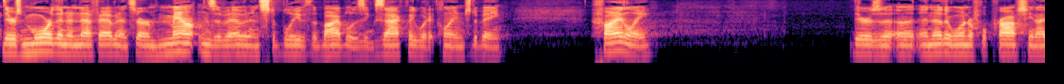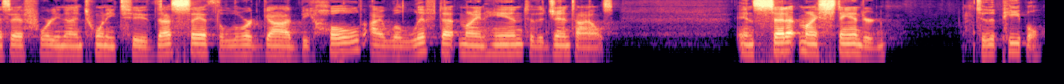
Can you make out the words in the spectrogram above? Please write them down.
There's more than enough evidence. There are mountains of evidence to believe that the Bible is exactly what it claims to be. Finally, there's a, a, another wonderful prophecy in Isaiah 49:22. Thus saith the Lord God, Behold, I will lift up mine hand to the Gentiles, and set up my standard to the people.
